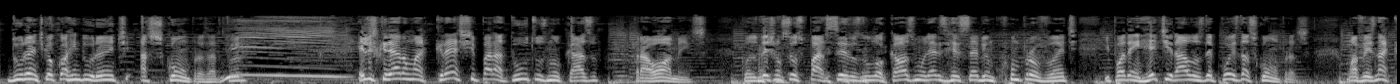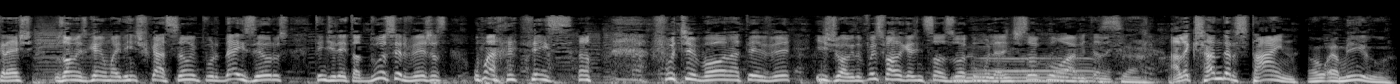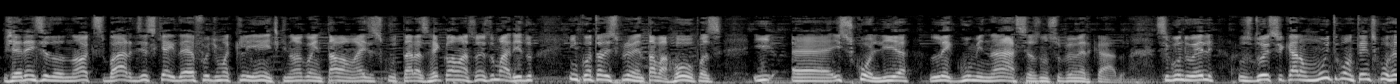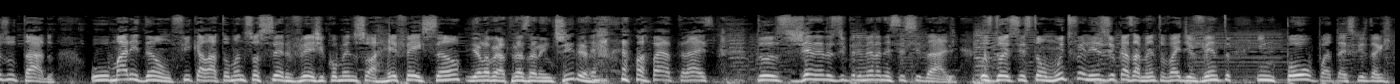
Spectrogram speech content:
durante que ocorrem durante as compras, Arthur. Eles criaram uma creche para adultos, no caso, para homens. Quando deixam seus parceiros no local, as mulheres recebem um comprovante e podem retirá-los depois das compras. Uma vez na creche, os homens ganham uma identificação e por 10 euros têm direito a duas cervejas, uma refeição, futebol na TV e jogos. Depois fala que a gente só zoa com mulher, a gente zoa com homem também. Alexander Stein, Ô, Amigo, gerente do Knox Bar, disse que a ideia foi de uma cliente que não aguentava mais escutar as reclamações do marido enquanto ela experimentava roupas e eh, escolhia legumináceas no supermercado. Segundo ele, os dois ficaram muito contentes com o resultado. O maridão fica lá tomando sua cerveja e comendo sua refeição. e ela vai atrás da lentilha? Ela vai atrás dos gêneros de primeira necessidade. Os dois estão muito felizes e o casamento vai de vento em polpa, tá escrito aqui.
